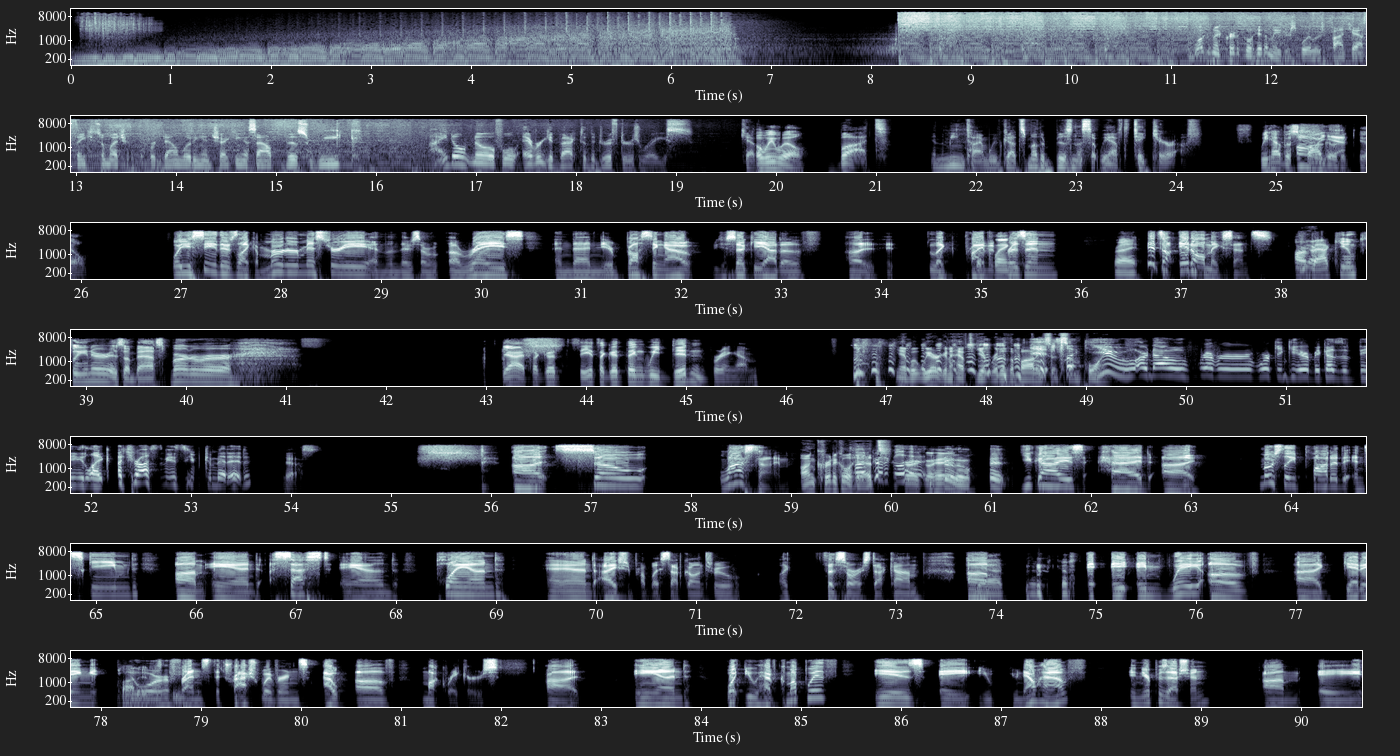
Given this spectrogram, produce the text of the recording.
Welcome to Critical Hit, a Major Spoilers podcast. Thank you so much for downloading and checking us out this week. I don't know if we'll ever get back to the Drifters race, Kevin. Oh, we will. But in the meantime, we've got some other business that we have to take care of. We have a Spago oh, yeah. to kill. Well, you see, there's like a murder mystery, and then there's a, a race, and then you're busting out Yosuke out of uh, like private prison. Right. It's a- it all makes sense. Our Yeah. vacuum cleaner is a mass murderer. Yeah, it's a good. See, it's a good thing we didn't bring him. Yeah, but we are going to have to get rid of the bodies at It's some like point. You are now forever working here because of the like atrocities you've committed. Yes. Uh, so last time On Critical On Hits, critical hit. Go ahead. you guys had uh, mostly plotted and schemed um, and assessed and planned and i should probably stop going through like thesaurus.com um, yeah. a, a, a way of uh, getting Plotted your and friends, the trash wyverns, out of muckrakers. Uh, and what you have come up with is a you you now have in your possession um, a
